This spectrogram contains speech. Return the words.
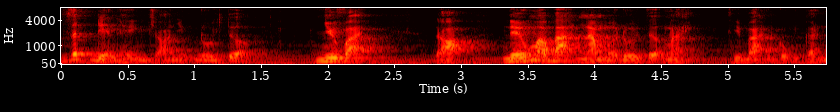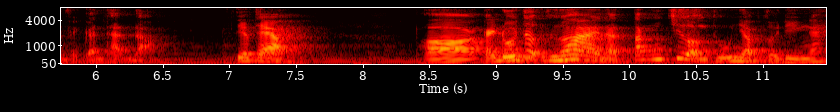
rất điển hình cho những đối tượng như vậy. Đó nếu mà bạn nằm ở đối tượng này thì bạn cũng cần phải cẩn thận đó. Tiếp theo à, cái đối tượng thứ hai là tăng trưởng thu nhập rồi đi ngay.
